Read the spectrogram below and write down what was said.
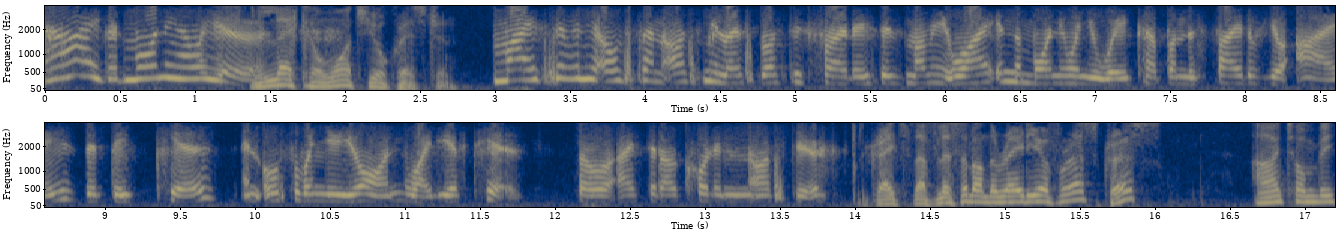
Hi, good morning. How are you? Lekker, what's your question? My seven-year-old son asked me last, last this Friday, he says, Mommy, why in the morning when you wake up on the side of your eyes that there's tears, and also when you yawn, why do you have tears? So I said, I'll call in and ask you. Great stuff. Listen on the radio for us, Chris. Hi, Tomby.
